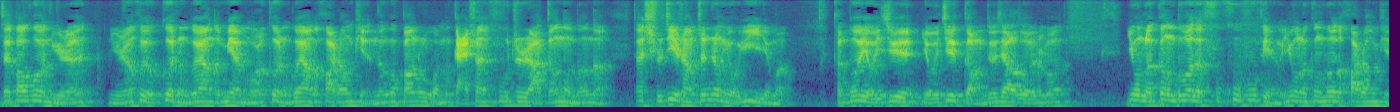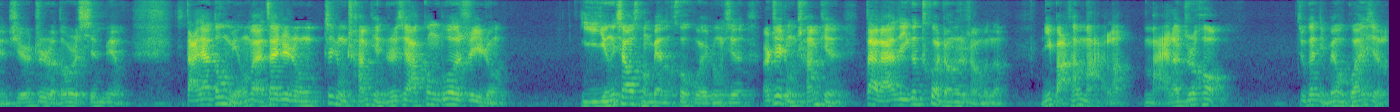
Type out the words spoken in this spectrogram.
再包括女人，女人会有各种各样的面膜、各种各样的化妆品，能够帮助我们改善肤质啊，等等等等。但实际上真正有意义吗？很多有一句有一句梗就叫做什么？用了更多的护护肤品，用了更多的化妆品，其实治的都是心病。大家都明白，在这种这种产品之下，更多的是一种以营销层面的客户为中心。而这种产品带来的一个特征是什么呢？你把它买了，买了之后就跟你没有关系了。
